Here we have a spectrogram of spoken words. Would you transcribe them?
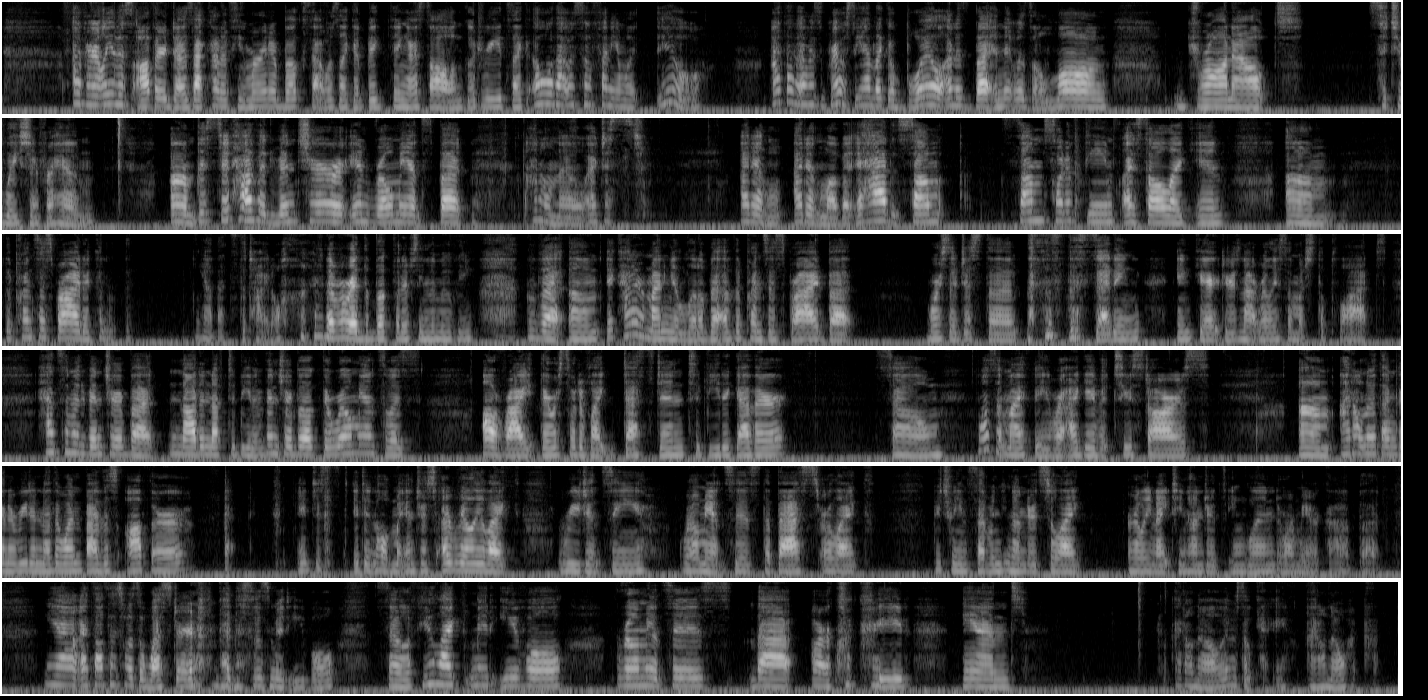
Apparently this author does that kind of humor in her books. That was like a big thing I saw on Goodreads. Like, oh, that was so funny. I'm like, ew. I thought that was gross. He had like a boil on his butt and it was a long, drawn out situation for him. Um, this did have adventure and romance, but I don't know. I just, I didn't, I didn't love it. It had some, some sort of themes I saw like in, um, The Princess Bride. I couldn't, yeah, that's the title. I've never read the book, but I've seen the movie. But um, it kind of reminded me a little bit of The Princess Bride, but more so just the the setting and characters, not really so much the plot. Had some adventure, but not enough to be an adventure book. The romance was all right. They were sort of like destined to be together. So, wasn't my favorite. I gave it two stars. Um, I don't know if I'm going to read another one by this author it just it didn't hold my interest. I really like Regency romances the best or like between 1700s to like early 1900s England or America. But yeah, I thought this was a Western, but this was medieval. So if you like medieval romances that are a quick read and I don't know, it was okay. I don't know.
